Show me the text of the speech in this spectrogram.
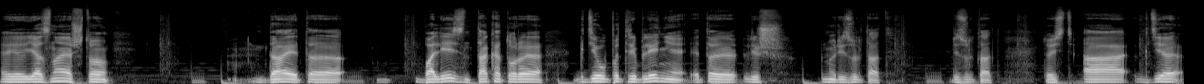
э, я знаю, что да, это болезнь, та, которая, где употребление, это лишь ну, результат. Результат. То есть, а где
